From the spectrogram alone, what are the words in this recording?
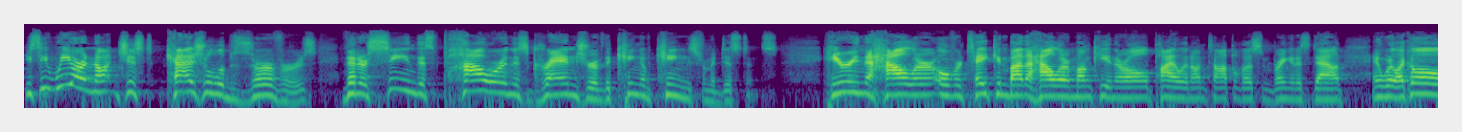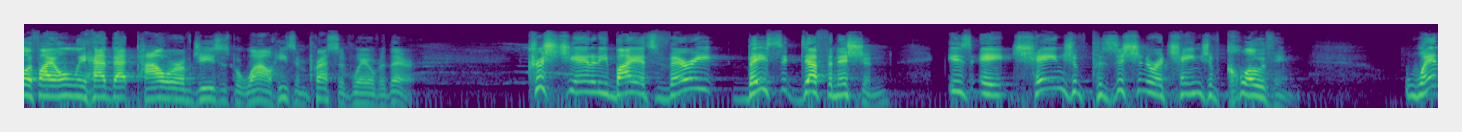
You see, we are not just casual observers that are seeing this power and this grandeur of the King of Kings from a distance hearing the howler overtaken by the howler monkey, and they're all piling on top of us and bringing us down. And we're like, oh, if I only had that power of Jesus, but wow, he's impressive way over there. Christianity, by its very basic definition, is a change of position or a change of clothing. When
